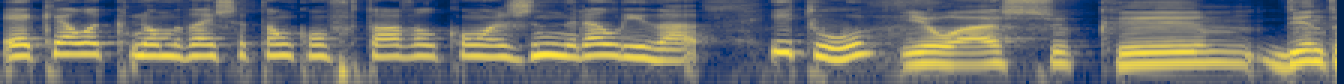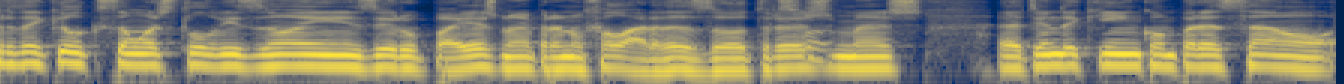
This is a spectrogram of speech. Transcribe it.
é aquela que não me deixa tão confortável com a generalidade. E tu? Eu acho que dentro daquilo que são as televisões europeias, não é para não falar das outras, Sim. mas uh, tendo aqui em comparação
